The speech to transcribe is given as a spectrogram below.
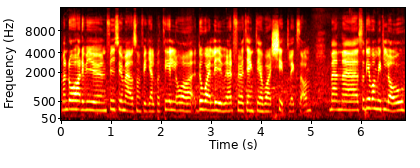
Men då hade vi ju en fysio med oss som fick hjälpa till och då var jag livrädd för då tänkte jag bara shit liksom. Men eh, så det var mitt low,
